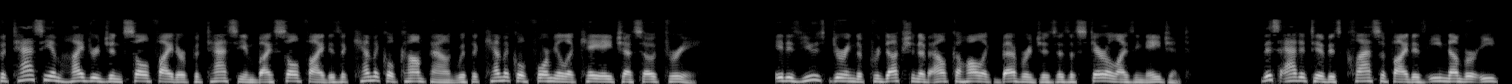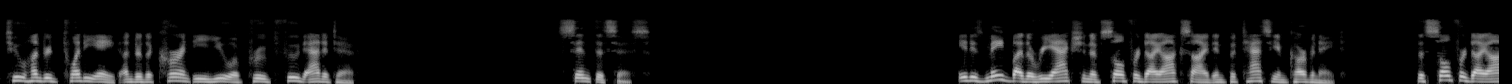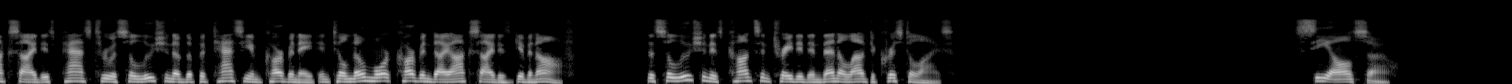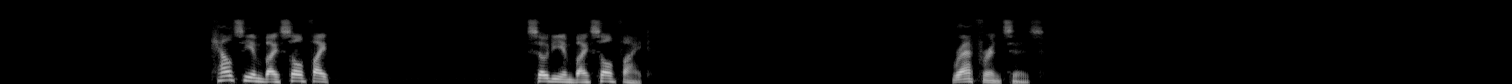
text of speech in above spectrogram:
Potassium hydrogen sulfite or potassium bisulfite is a chemical compound with the chemical formula KHSO3. It is used during the production of alcoholic beverages as a sterilizing agent. This additive is classified as E number E228 under the current EU-approved food additive. Synthesis It is made by the reaction of sulfur dioxide and potassium carbonate. The sulfur dioxide is passed through a solution of the potassium carbonate until no more carbon dioxide is given off. The solution is concentrated and then allowed to crystallize. See also Calcium bisulfite Sodium bisulfite References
